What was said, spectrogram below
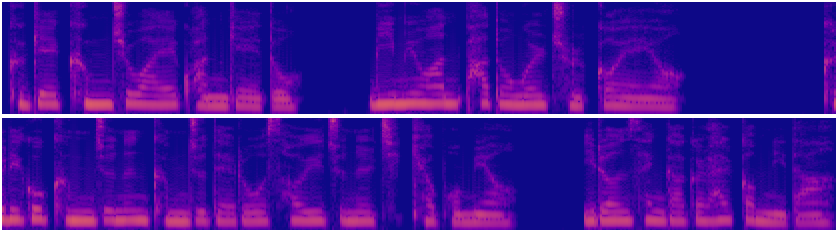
그게 금주와의 관계에도 미묘한 파동을 줄 거예요. 그리고 금주는 금주대로 서희준을 지켜보며 이런 생각을 할 겁니다.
